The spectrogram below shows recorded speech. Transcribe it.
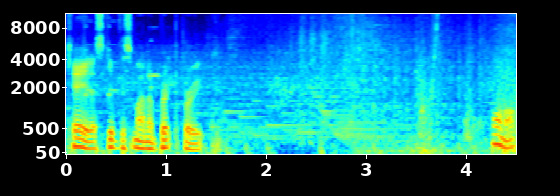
Okay, let's give this man a brick break. Or not.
